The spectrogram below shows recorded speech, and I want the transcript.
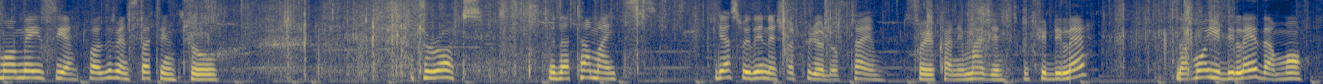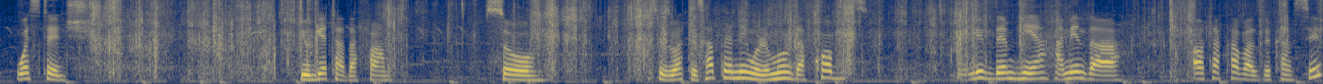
more maize here. It was even starting to to rot with the termites just within a short period of time. So you can imagine if you delay, the more you delay, the more wastage you get at the farm. So this is what is happening. We remove the cobs, we leave them here. I mean the outer covers you can see.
